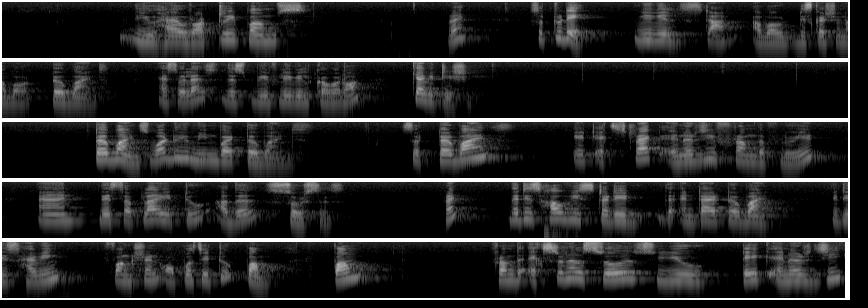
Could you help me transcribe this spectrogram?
you have rotary pumps, right. So, today we will start about discussion about turbines as well as just briefly we will cover on cavitation. Turbines, what do you mean by turbines? So, turbines it extract energy from the fluid and they supply it to other sources right that is how we studied the entire turbine it is having function opposite to pump pump from the external source you take energy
